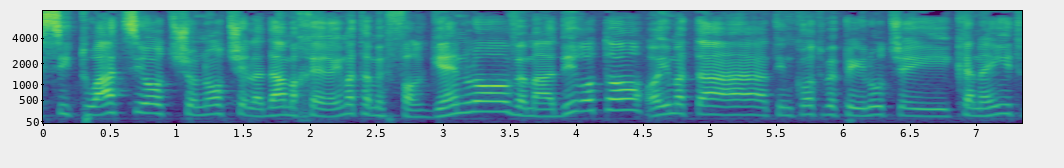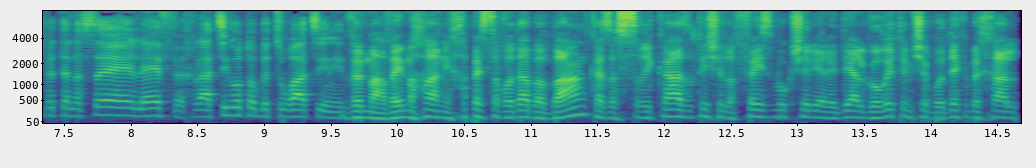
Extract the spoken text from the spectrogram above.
סיטואציות שונות של אדם אחר, האם אתה מפרגן לו ומאדיר אותו, או אם אתה תנקוט בפעילות שהיא קנאית ותנסה להפך, להציג אותו בצורה צינית. ומה, ואם מחר אני אחפש עבודה בבנק, אז הסריקה הזאת של הפייסבוק שלי על ידי אלגוריתם שבודק בכלל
